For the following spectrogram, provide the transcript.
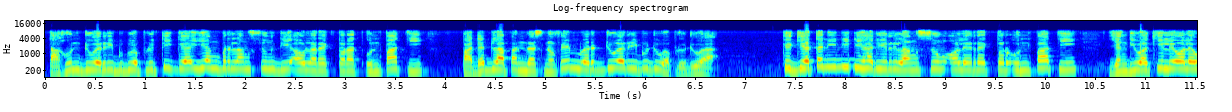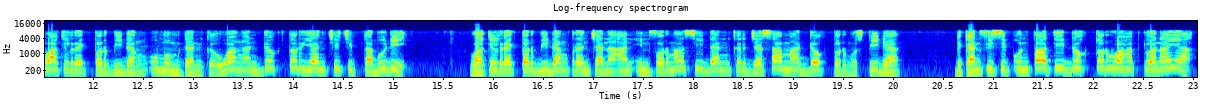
tahun 2023 yang berlangsung di Aula Rektorat Unpati pada 18 November 2022. Kegiatan ini dihadiri langsung oleh Rektor Unpati yang diwakili oleh Wakil Rektor Bidang Umum dan Keuangan Dr. Yanci Ciptabudi Wakil Rektor Bidang Perencanaan Informasi dan Kerjasama Dr. Muspida, Dekan Visip Unpati Dr. Wahab Tuanaya,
